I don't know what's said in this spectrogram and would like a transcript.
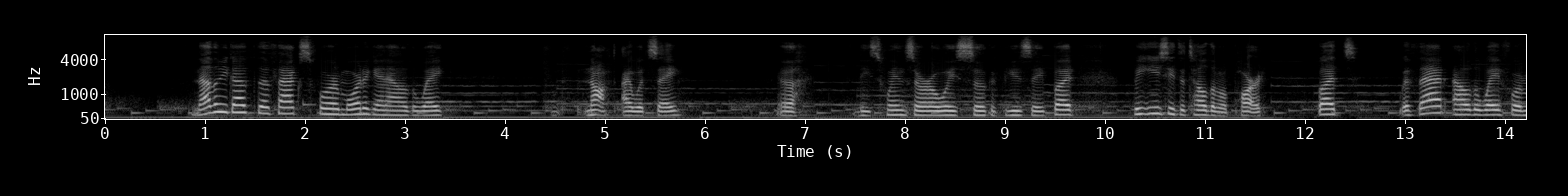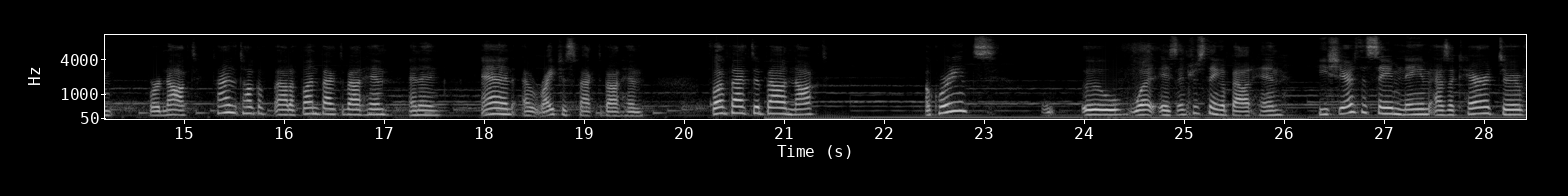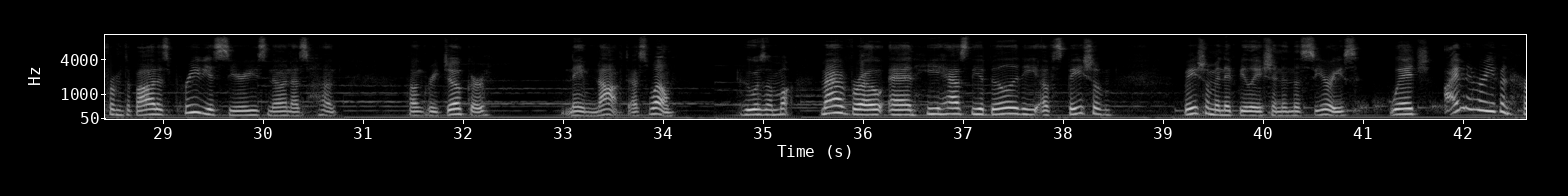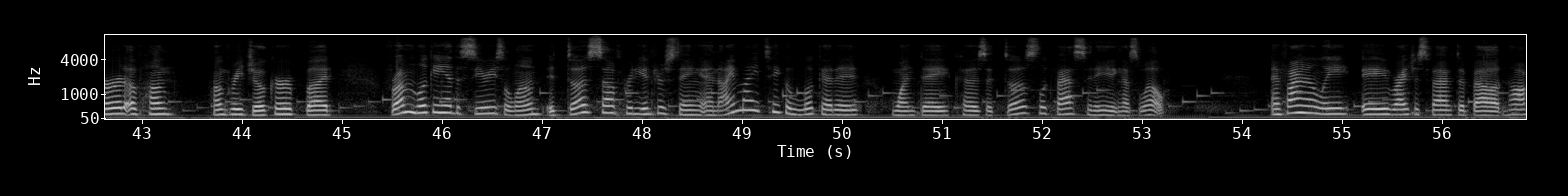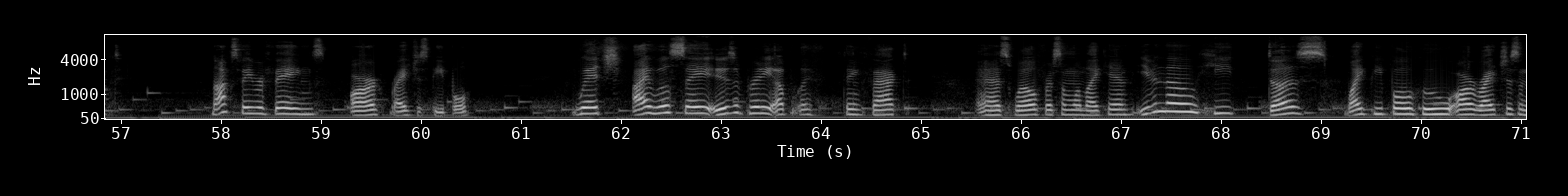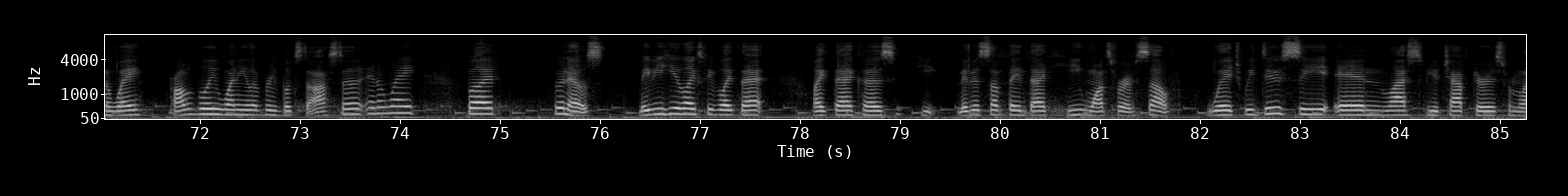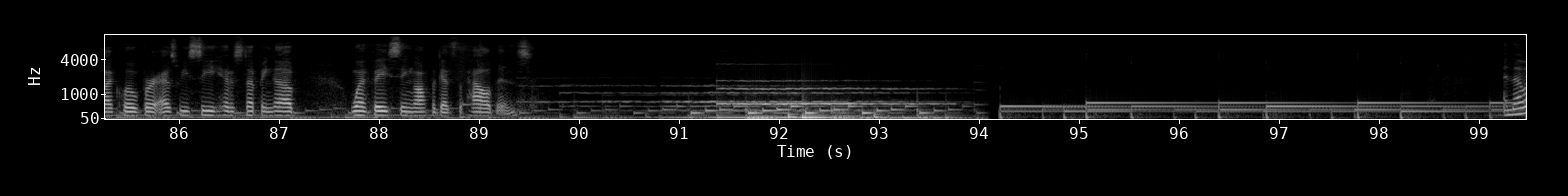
Now that we got the facts for Morgen out of the way, not, I would say. Ugh, these twins are always so confusing, but be easy to tell them apart. But with that out of the way for for Nacht, time to talk about a fun fact about him and an and a righteous fact about him. Fun fact about Nacht. According to uh, what is interesting about him, he shares the same name as a character from Tabata's previous series known as Hun- Hungry Joker, named Nacht as well, who was a Ma- Mavro and he has the ability of spatial spatial manipulation in the series which I've never even heard of Hung- Hungry Joker, but from looking at the series alone, it does sound pretty interesting, and I might take a look at it one day because it does look fascinating as well. And finally, a righteous fact about Nacht. Nacht's favorite things are righteous people, which I will say is a pretty uplifting fact as well for someone like him, even though he does like people who are righteous in a way, probably when he looks to Asta in a way, but who knows? Maybe he likes people like that, like that, because he maybe it's something that he wants for himself, which we do see in last few chapters from Black Clover as we see him stepping up when facing off against the Paladins.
